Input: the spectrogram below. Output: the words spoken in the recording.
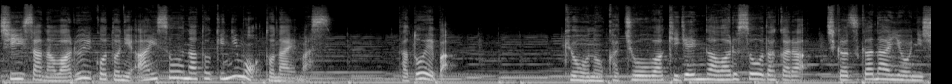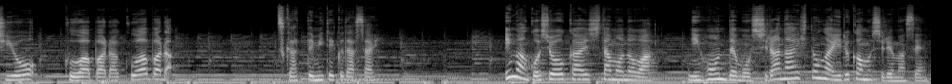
小さな悪いことに合いそうな時にも唱えます。例えば今日の課長は機嫌が悪そうだから近づかないようにしよう。桑原桑原。使ってみてください。今ご紹介したものは日本でも知らない人がいるかもしれません。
